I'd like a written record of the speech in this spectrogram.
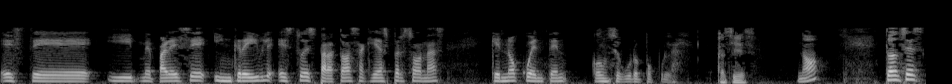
Este, y me parece increíble, esto es para todas aquellas personas que no cuenten con seguro popular, Así es. ¿no? Entonces,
